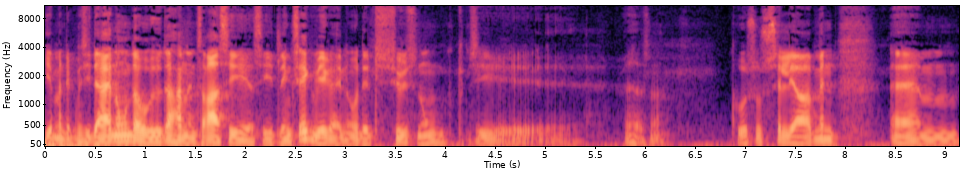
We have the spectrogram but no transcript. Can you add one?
Jamen, det kan man sige, der er nogen derude, der har en interesse i at sige, at links ikke virker endnu, det er typisk nogle, kan man sige, øh, hvad hedder sådan noget, kursussælgere, men øhm,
